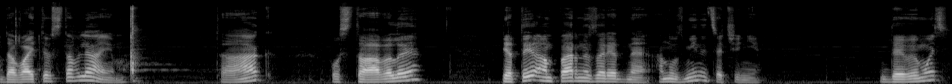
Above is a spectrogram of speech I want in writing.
Давайте вставляємо. Так, поставили. 5 амперне зарядне. А ну, зміниться чи ні? Дивимось.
